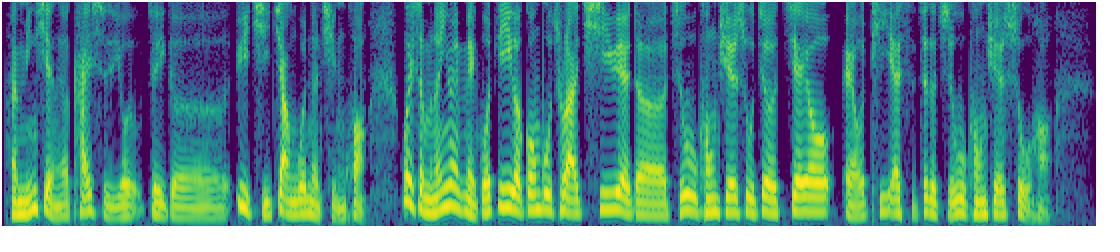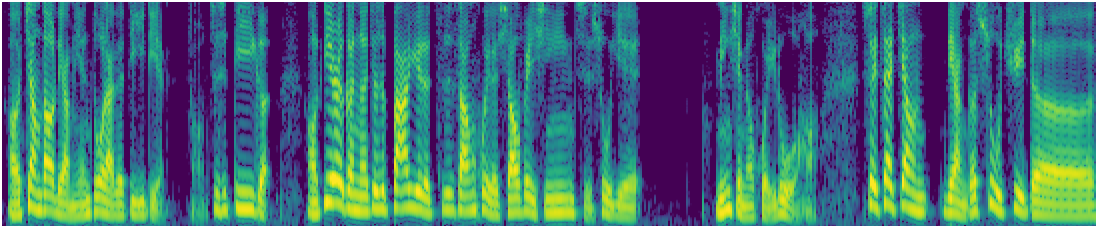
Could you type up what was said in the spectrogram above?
很明显的开始有这个预期降温的情况。为什么呢？因为美国第一个公布出来七月的职务空缺数，就 JOLTS 这个职务空缺数哈，呃，降到两年多来的低点，哦，这是第一个。哦，第二个呢，就是八月的资商会的消费信心指数也。明显的回落哈，所以在这样两个数据的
